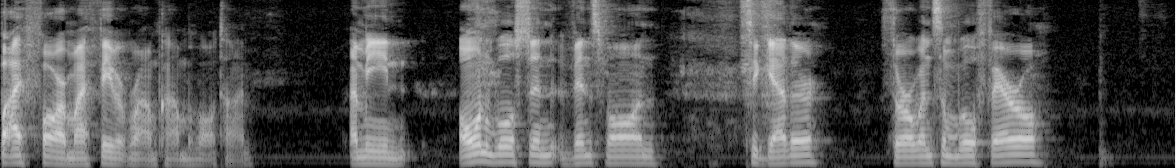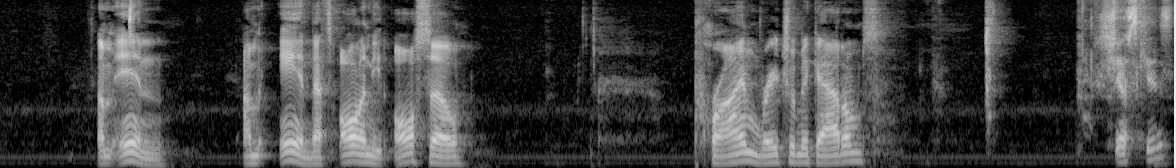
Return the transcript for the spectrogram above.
by far my favorite rom com of all time. I mean, Owen Wilson, Vince Vaughn together, throw in some Will Ferrell. I'm in. I'm in. That's all I need. Also, prime Rachel McAdams. Chef's kiss.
